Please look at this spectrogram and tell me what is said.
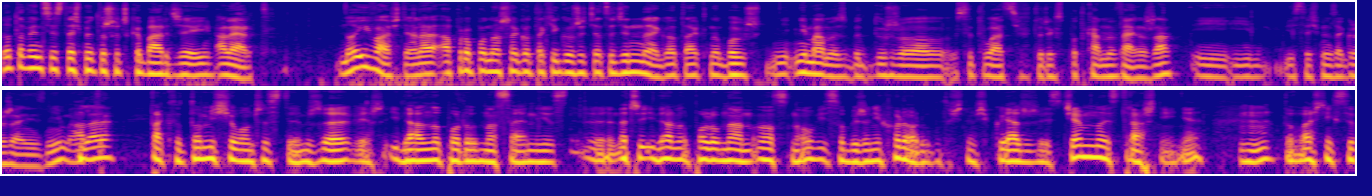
no to więc jesteśmy troszeczkę bardziej alert. No i właśnie, ale a propos naszego takiego życia codziennego, tak, no bo już nie, nie mamy zbyt dużo sytuacji, w których spotkamy węża i, i jesteśmy zagrożeni z nim, ale Tak, to, to mi się łączy z tym, że wiesz, idealną porą na sen jest, yy, znaczy idealną porą na nocną jest obejrzenie horroru, bo to się tam się kojarzy, że jest ciemno, jest straszniej, nie? mhm. To właśnie chcę,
